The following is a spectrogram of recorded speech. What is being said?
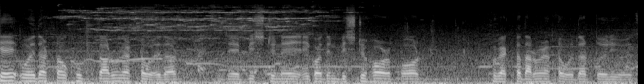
আজকে ওয়েদারটাও খুব দারুণ একটা ওয়েদার যে বৃষ্টি নেই, এই কদিন বৃষ্টি হওয়ার পর খুব একটা দারুণ একটা ওয়েদার তৈরি হয়েছে।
